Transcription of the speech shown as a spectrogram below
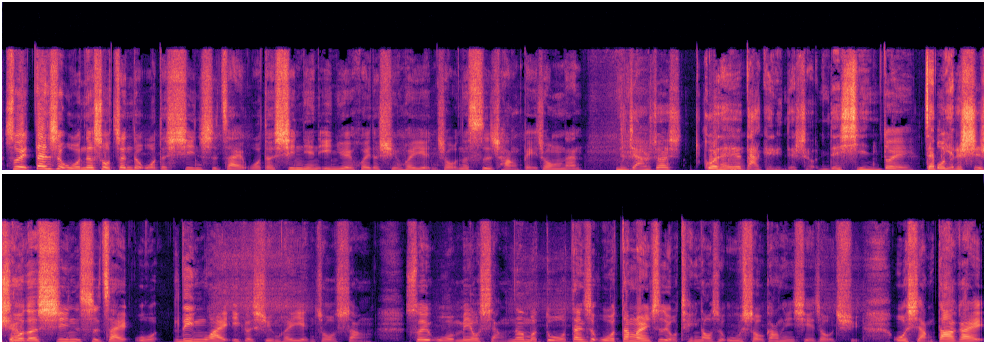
所以，但是我那时候。真的，我的心是在我的新年音乐会的巡回演奏那四场北中南。你假如说郭台要打给你的时候，嗯、你的心对在别的事上我，我的心是在我另外一个巡回演奏上，所以我没有想那么多。但是我当然是有听到是五首钢琴协奏曲，我想大概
